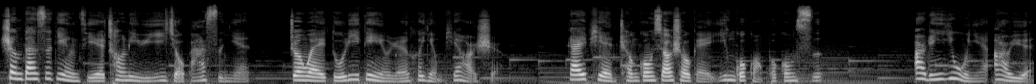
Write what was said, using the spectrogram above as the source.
圣丹斯电影节创立于1984年，专为独立电影人和影片而设。该片成功销售给英国广播公司。2015年2月，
